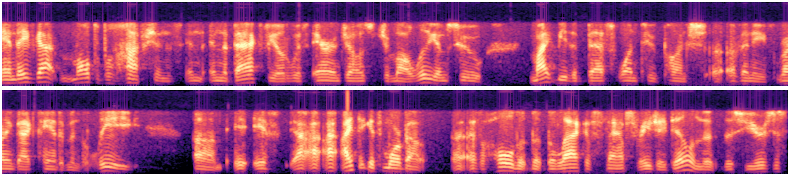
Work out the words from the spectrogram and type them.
And they've got multiple options in in the backfield with Aaron Jones, and Jamaal Williams, who might be the best one-two punch of any running back tandem in the league. Um, if I, I think it's more about uh, as a whole the, the lack of snaps for AJ Dillon this year is just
